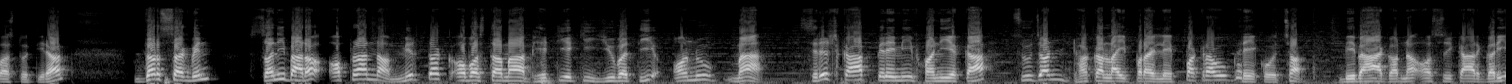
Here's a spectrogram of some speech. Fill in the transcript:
वस्तुतिर दर्शकबिन शनिबार अपरान्न मृतक अवस्थामा भेटिएकी युवती अनुमा श्रेष्ठका प्रेमी भनिएका सुजन ढकललाई प्रहरीले पक्राउ गरेको छ। विवाह गर्न अस्वीकार गरी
